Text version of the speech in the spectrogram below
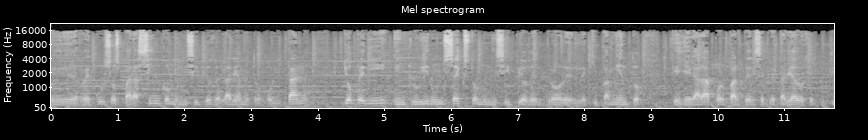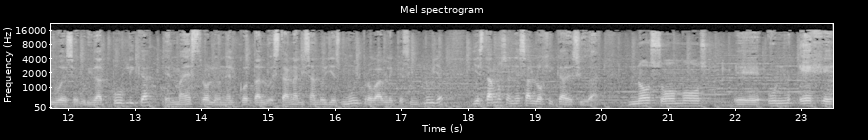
eh, recursos para cinco municipios del área metropolitana. Yo pedí incluir un sexto municipio dentro del equipamiento que llegará por parte del Secretariado Ejecutivo de Seguridad Pública. El maestro Leonel Cota lo está analizando y es muy probable que se incluya. Y estamos en esa lógica de ciudad. No somos eh, un eje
